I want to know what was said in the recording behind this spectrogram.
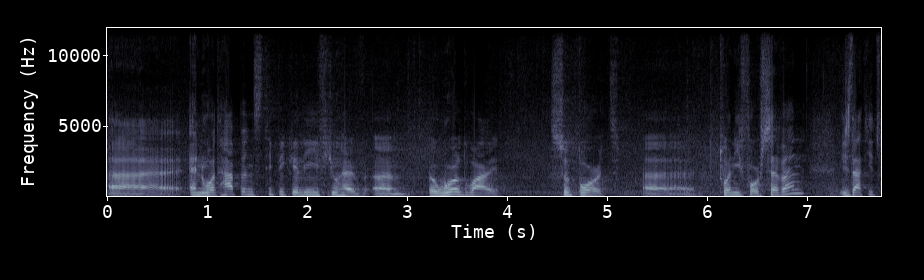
Uh, and what happens typically if you have um, a worldwide support 24-7 uh, is that it,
